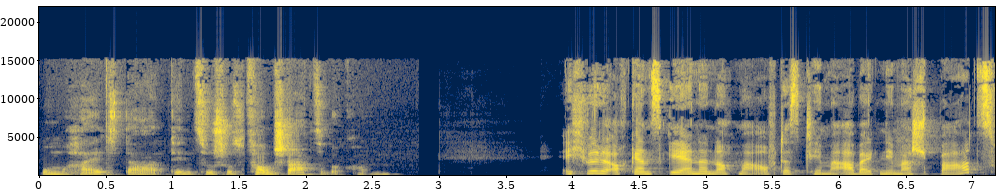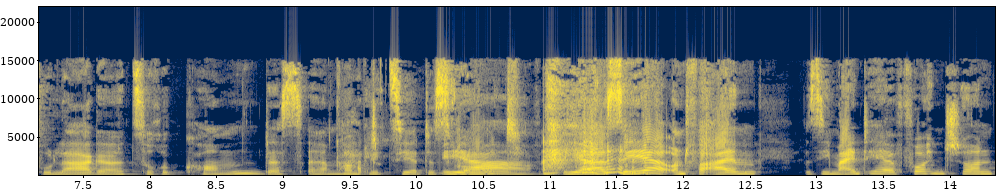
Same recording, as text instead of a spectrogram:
um halt da den Zuschuss vom Staat zu bekommen. Ich würde auch ganz gerne nochmal auf das Thema Arbeitnehmersparzulage zurückkommen. Das ähm, kompliziertes hat, Wort. Ja, ja, sehr. Und vor allem, sie meinte ja vorhin schon,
